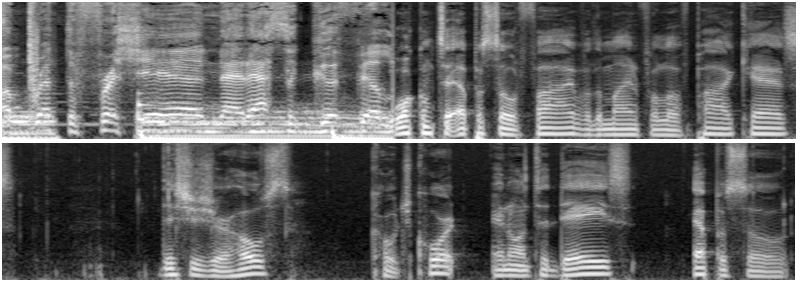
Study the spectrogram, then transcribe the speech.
A breath of fresh air, now that's a good feeling. Welcome to episode five of the Mindful Love Podcast. This is your host, Coach Court, and on today's episode,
